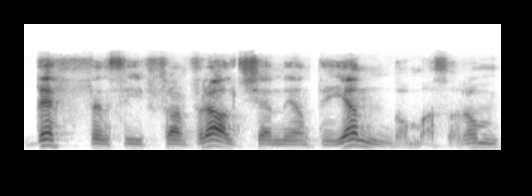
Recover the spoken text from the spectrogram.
defensivt framförallt känner jag inte igen dem. Alltså, de,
